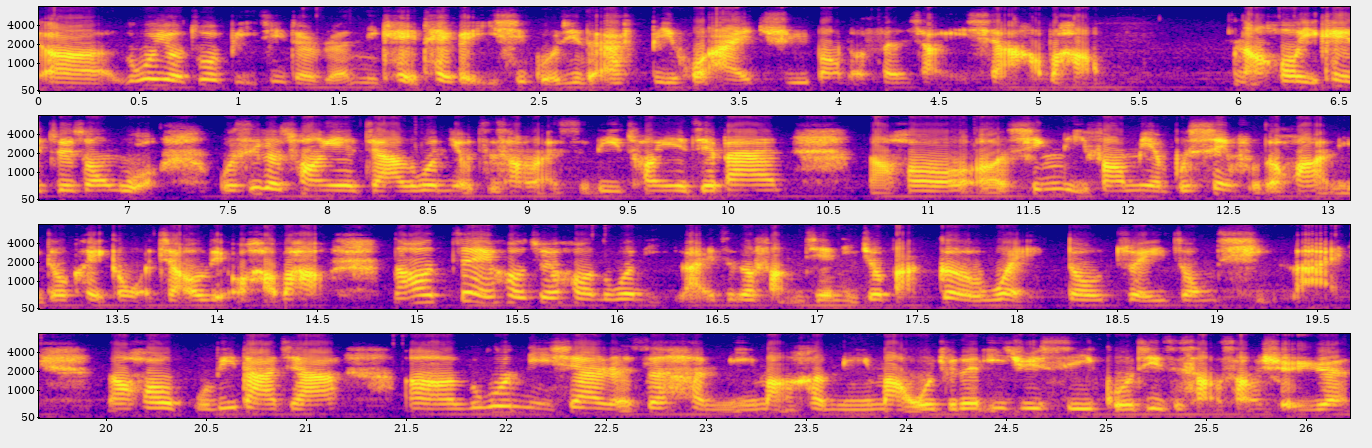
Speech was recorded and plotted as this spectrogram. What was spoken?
呃，如果有做笔记的人，你可以 take 以西国际的 FB 或 IG 帮我们分享一下，好不好？然后也可以追踪我，我是一个创业家。如果你有职场软实力、创业接班，然后呃心理方面不幸福的话，你都可以跟我交流，好不好？然后最后最后，如果你来这个房间，你就把各位都追踪起，然后鼓励大家。呃，如果你现在人生很迷茫、很迷茫，我觉得 E G C 国际职场商学院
